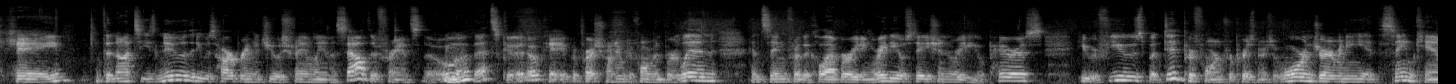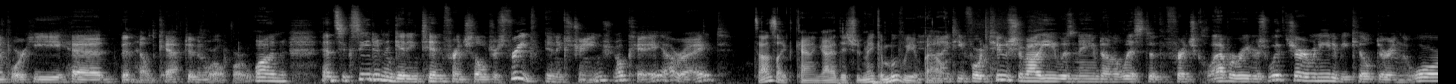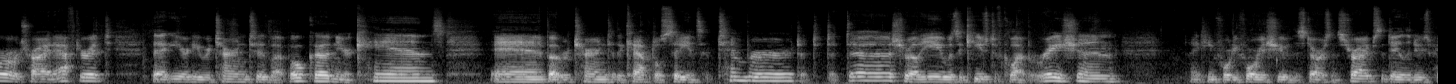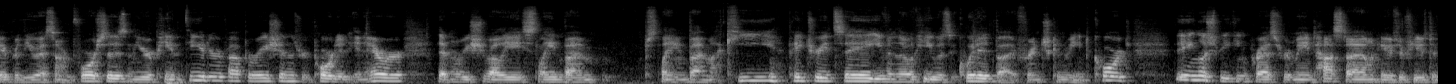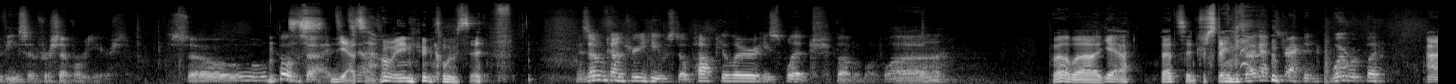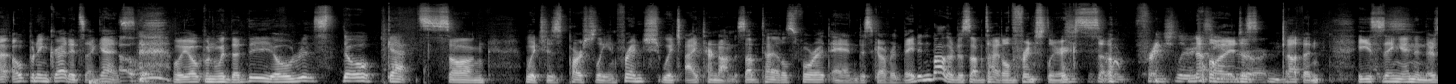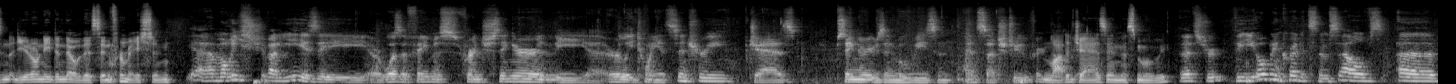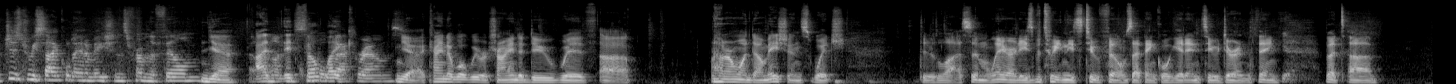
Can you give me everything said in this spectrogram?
Okay. The Nazis knew that he was harboring a Jewish family in the south of France, though. Uh, that's good. Okay. Put pressure on him to perform in Berlin and sing for the collaborating radio station Radio Paris. He refused, but did perform for prisoners of war in Germany at the same camp where he had been held captive in World War One, and succeeded in getting 10 French soldiers freed in exchange. Okay, all right. Sounds like the kind of guy they should make a movie In about. 1942, Chevalier was named on a list of the French collaborators with Germany to be killed during the war or tried after it. That year, he returned to La Bocca near Cannes, and but returned to the capital city in September. Da, da, da. Chevalier was accused of collaboration. 1944 issue of the Stars and Stripes, the daily newspaper of the U.S. Armed Forces and the European Theater of Operations, reported in error that Maurice Chevalier slain by slain by Maquis, patriots say, even though he was acquitted by a French convened court. The English speaking press remained hostile and he was refused a visa for several years. So, both sides. yeah, so inconclusive. In his own country, he was still popular. He split, blah, blah, blah, blah. Well, uh, yeah, that's interesting. So I got distracted. Where were, but Uh, opening credits, I guess. Okay. We open with the The Aristocats song, which is partially in French, which I turned on the subtitles for it and discovered they didn't bother to subtitle the French lyrics. So French lyrics. no, it just or- nothing. He's singing, and there's you don't need to know this information. Yeah, Maurice Chevalier is a or was a famous French singer in the uh, early 20th century, jazz singer. He was in movies and, and such too. Very A lot of jazz in this movie. That's true. The opening credits themselves, uh, just recycled animations from the film. Yeah, I, it felt like backgrounds. yeah, kind of what we were trying to do with uh, 101 Dalmatians, which there's a lot of similarities between these two films. I think we'll get into during the thing. Yeah. But uh,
